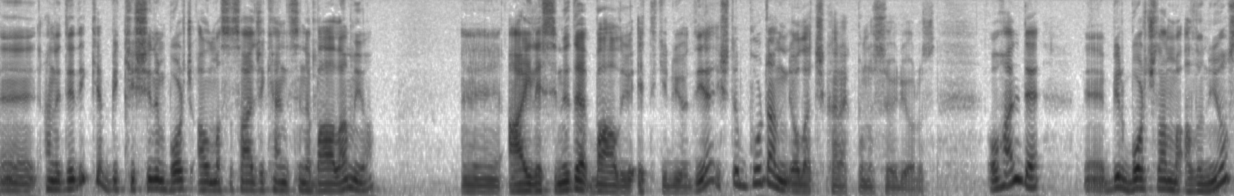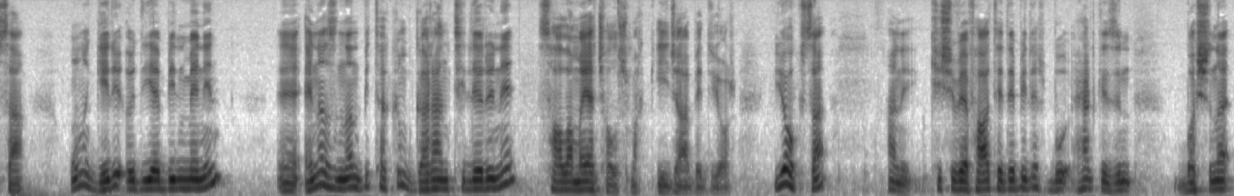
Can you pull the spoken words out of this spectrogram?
e, hani dedik ya bir kişinin borç alması sadece kendisine bağlamıyor. E, ailesini de bağlıyor, etkiliyor diye. İşte buradan yola çıkarak bunu söylüyoruz. O halde e, bir borçlanma alınıyorsa onu geri ödeyebilmenin e, en azından bir takım garantilerini sağlamaya çalışmak icap ediyor. Yoksa hani kişi vefat edebilir. Bu herkesin başına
